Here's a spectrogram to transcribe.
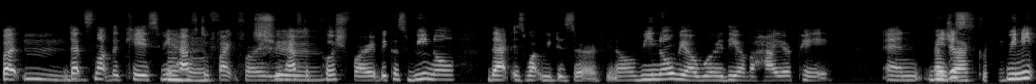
but Mm. that's not the case we have Mhm. to fight for it we have to push for it because we know that is what we deserve you know we know we are worthy of a higher pay and we Exactly. just we need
